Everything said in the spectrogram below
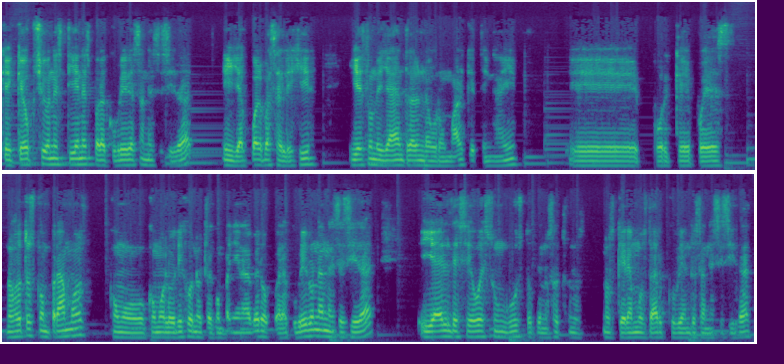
qué opciones tienes para cubrir esa necesidad y ya cuál vas a elegir. Y es donde ya entra el neuromarketing ahí, eh, porque pues nosotros compramos, como, como lo dijo nuestra compañera Vero, para cubrir una necesidad y ya el deseo es un gusto que nosotros nos, nos queremos dar cubriendo esa necesidad.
